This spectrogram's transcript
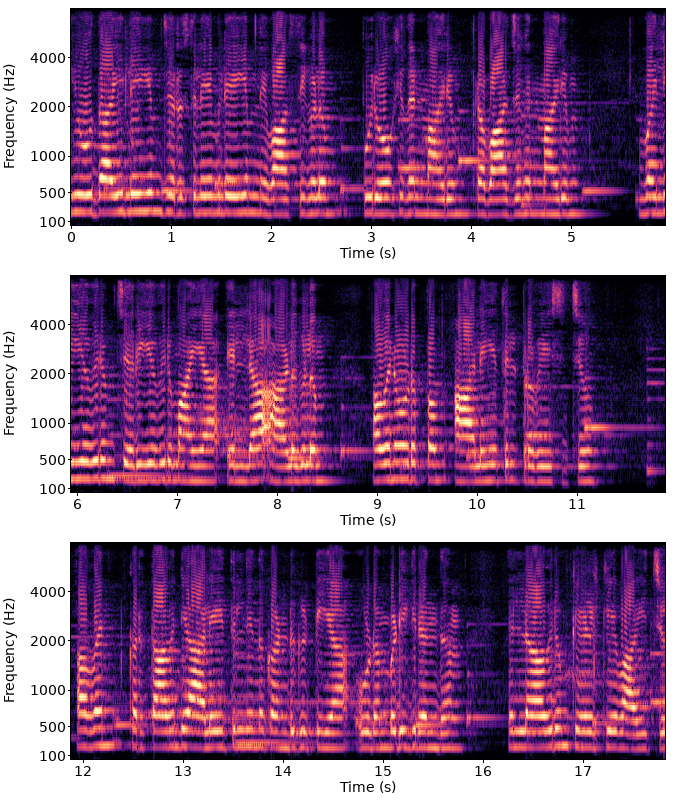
യൂതായിലെയും ജെറുസലേമിലെയും നിവാസികളും പുരോഹിതന്മാരും പ്രവാചകന്മാരും വലിയവരും ചെറിയവരുമായ എല്ലാ ആളുകളും അവനോടൊപ്പം ആലയത്തിൽ പ്രവേശിച്ചു. അവൻ കർത്താവിന്റെ ആലയത്തിൽ നിന്ന് കണ്ടുകിട്ടിയ ഉടമ്പടി ഗ്രന്ഥം എല്ലാവരും കേൾക്കെ വായിച്ചു.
